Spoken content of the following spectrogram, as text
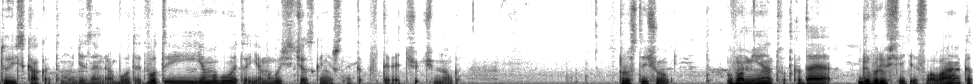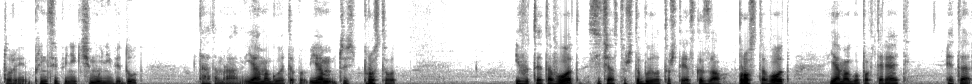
То есть как это мой дизайн работает? Вот и я могу это, я могу сейчас, конечно, это повторять чуть-чуть много просто еще в момент, вот когда я говорю все эти слова, которые, в принципе, ни к чему не ведут, да, там рано, я могу это, я, то есть просто вот, и вот это вот, сейчас то, что было, то, что я сказал, просто вот, я могу повторять, это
